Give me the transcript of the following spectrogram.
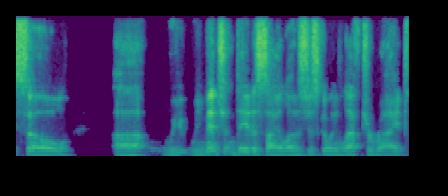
so uh, we we mentioned data silos, just going left to right.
